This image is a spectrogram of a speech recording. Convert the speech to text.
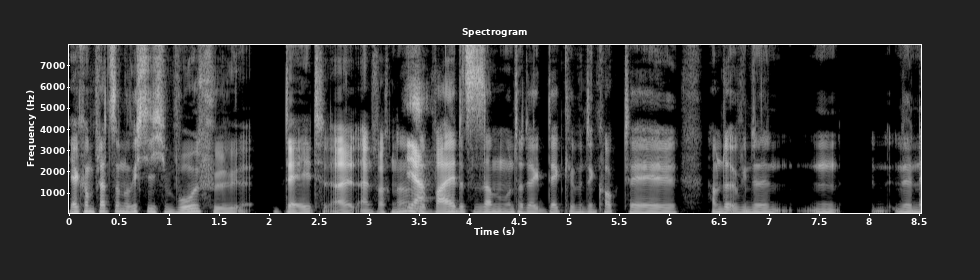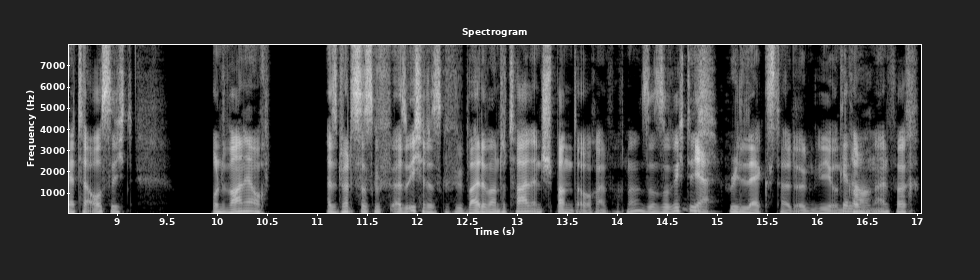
Ja, komplett so ein richtig Wohlfühl-Date halt einfach, ne? Ja. So beide zusammen unter der Decke mit dem Cocktail, haben da irgendwie eine, eine nette Aussicht und waren ja auch, also du hattest das Gefühl, also ich hatte das Gefühl, beide waren total entspannt auch einfach, ne? So, so richtig Ja. relaxed halt irgendwie und Genau. konnten einfach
